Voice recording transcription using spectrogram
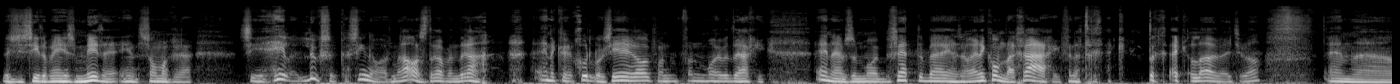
Dus je ziet opeens midden in sommige zie je hele luxe casino's met alles erop en eraan. En dan kun je goed logeren ook van, van een mooi bedragje. En dan hebben ze een mooi buffet erbij en zo. En ik kom daar graag. Ik vind dat te gek. Te gekke lui, weet je wel. En eh,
